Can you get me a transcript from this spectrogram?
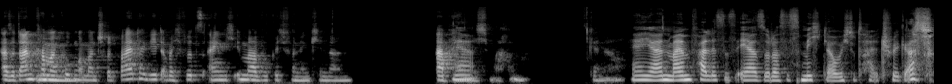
Also dann kann man mhm. gucken, ob man einen Schritt weiter geht, aber ich würde es eigentlich immer wirklich von den Kindern abhängig ja. machen. Genau. Ja, ja, in meinem Fall ist es eher so, dass es mich, glaube ich, total triggert.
